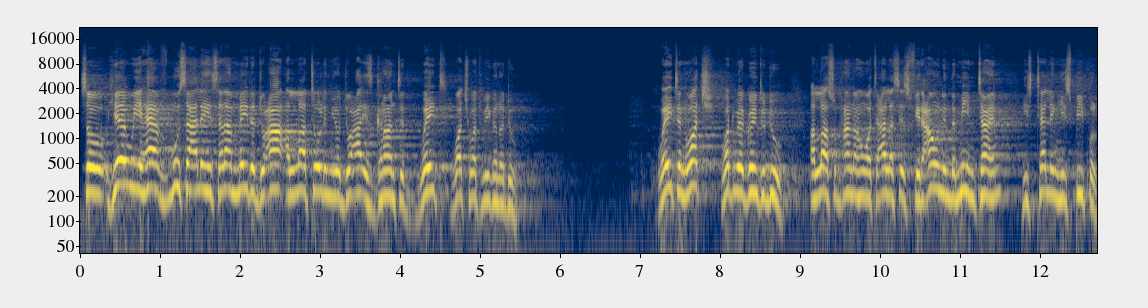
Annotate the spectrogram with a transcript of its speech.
So here we have Musa alayhi salam made a dua. Allah told him, Your dua is granted. Wait, watch what we're going to do. Wait and watch what we're going to do. Allah subhanahu wa ta'ala says, Fir'aun in the meantime, he's telling his people,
